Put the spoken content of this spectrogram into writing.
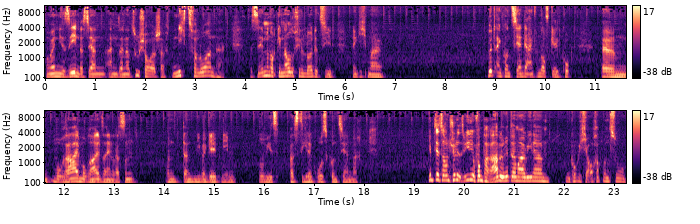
Und wenn die sehen, dass er an, an seiner Zuschauerschaft nichts verloren hat, dass er immer noch genauso viele Leute zieht, denke ich mal, wird ein Konzern, der einfach nur auf Geld guckt, ähm, Moral, Moral sein lassen und dann lieber Geld nehmen. So wie es fast jeder große Konzern macht. Gibt jetzt auch ein schönes Video vom Parabelritter mal wieder. Gucke ich ja auch ab und zu.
